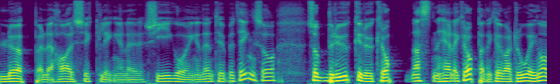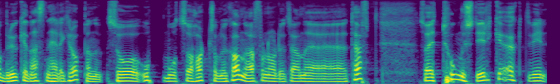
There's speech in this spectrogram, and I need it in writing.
løp eller hard sykling eller skigåing, og den type ting, så, så bruker du kropp, nesten hele kroppen. Det kunne vært roing òg. Bruker nesten hele kroppen så opp mot så hardt som du kan, i hvert fall når du trener tøft. Så ei tung styrkeøkt vil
